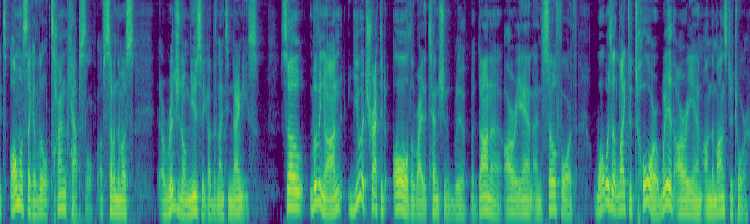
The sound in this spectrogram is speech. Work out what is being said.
it's almost like a little time capsule of some of the most original music of the 1990s. So, moving on, you attracted all the right attention with Madonna, REM, and so forth. What was it like to tour with REM on the Monster Tour?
